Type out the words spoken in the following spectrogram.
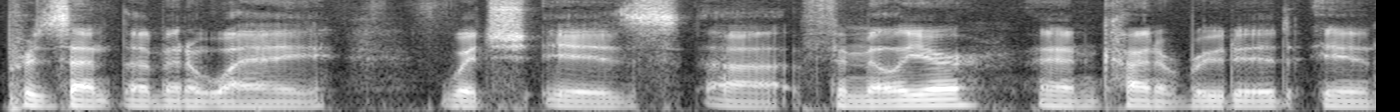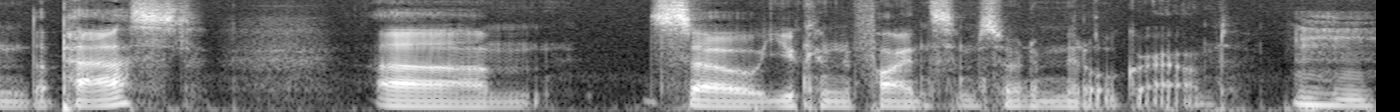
present them in a way which is uh, familiar and kind of rooted in the past. Um, so you can find some sort of middle ground. Mhm.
